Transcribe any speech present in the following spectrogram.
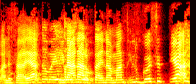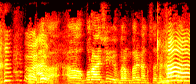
Waa lisaayaa Haddaba iyada ina anaa rabtaa inaa maanta ilu goysid ya Ah,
